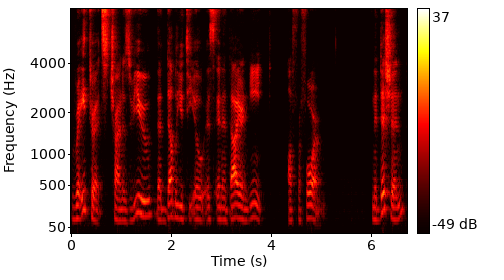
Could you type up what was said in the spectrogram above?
reiterates China's view that WTO is in a dire need of reform. In addition,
